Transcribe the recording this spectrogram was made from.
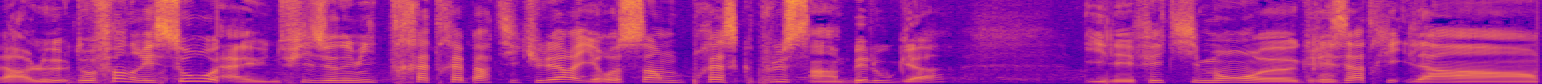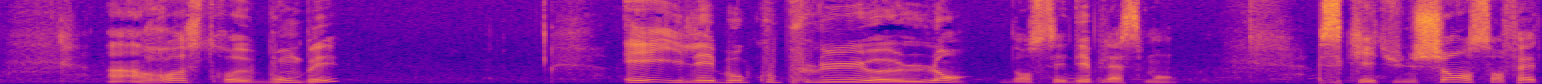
Alors, le dauphin de Risso a une physionomie très très particulière. Il ressemble presque plus à un beluga. Il est effectivement euh, grisâtre. Il a un, un- un rostre bombé. Et il est beaucoup plus euh, lent dans ses déplacements. Ce qui est une chance, en fait,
